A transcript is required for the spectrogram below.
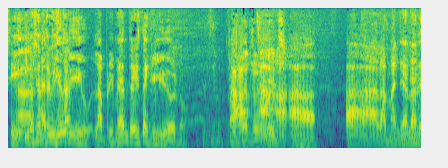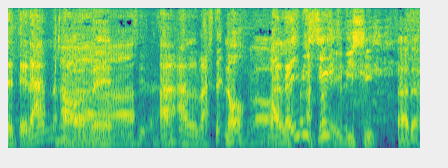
Sí, i va ser entrevistat... li diu, la primera entrevista qui li dono? Estats Units. A, a, a, a la mañana de Teherán, No, a, res. a, al Basté... No, No. a l'ABC. ABC, ara.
